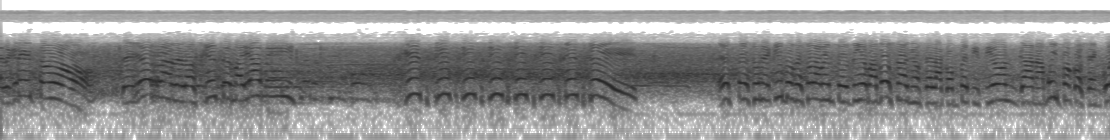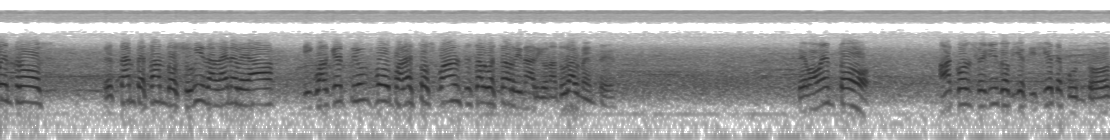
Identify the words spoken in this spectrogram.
El grito de guerra de los Heat de Miami. Hit, hit, hit, hit, hit, hit, hit, hit. Este es un equipo que solamente lleva dos años en la competición, gana muy pocos encuentros, está empezando su vida en la NBA y cualquier triunfo para estos fans es algo extraordinario, naturalmente. De momento ha conseguido 17 puntos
